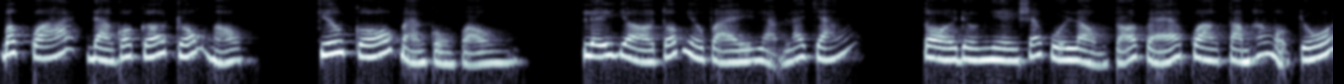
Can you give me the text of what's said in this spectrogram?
Bất quá đang có cớ trốn học, chiếu cố bạn cùng phòng. Lý do tốt như vậy làm lá chắn. Tôi đương nhiên sẽ vui lòng tỏ vẻ quan tâm hắn một chút.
